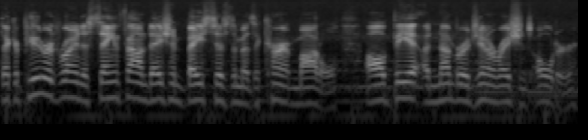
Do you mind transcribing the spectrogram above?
The computer is running the same Foundation base system as the current model, albeit a number of generations older.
